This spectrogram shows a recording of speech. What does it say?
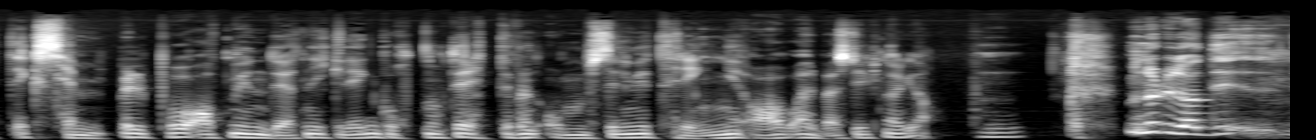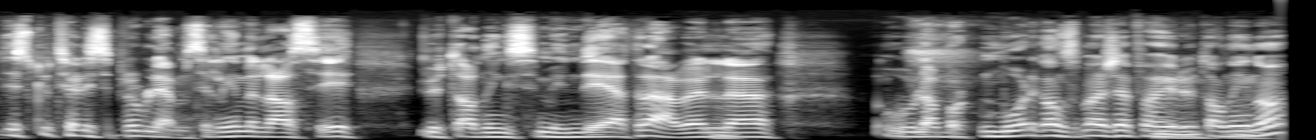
et eksempel på at myndighetene ikke legger godt nok til rette for den omstilling vi trenger av arbeidsstyrken i Norge. Da. Men når du da di- diskuterer disse problemstillingene med la oss si utdanningsmyndigheter, er vel eh, Ola Borten Moe det som er sjef for høyere utdanning nå?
